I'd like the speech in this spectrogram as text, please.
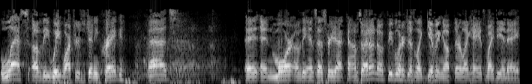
less of the Weight Watchers Jenny Craig ads and, and more of the Ancestry.com. So I don't know if people are just like giving up. They're like, hey, it's my DNA.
